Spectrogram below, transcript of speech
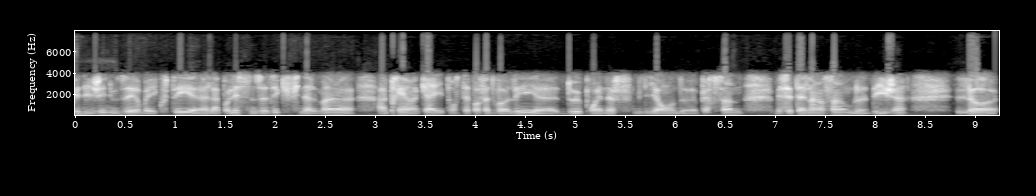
PDG nous dire, ben écoutez, euh, la police nous a dit que finalement, euh, après enquête, on s'était pas fait voler 2,9 millions de personnes, mais c'était l'ensemble des gens. Là,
